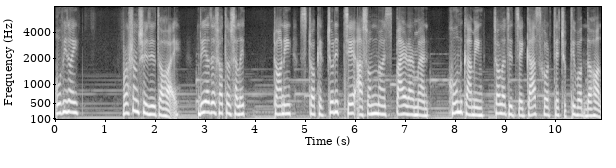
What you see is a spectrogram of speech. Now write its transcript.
অভিনয় প্রশংসিত হয়। দুই হাজার সতেরো সালে টনি স্টকের চরিত্রে আসন্ন স্পাইডারম্যান হুন কামিং চলচ্চিত্রে কাজ করতে চুক্তিবদ্ধ হন।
